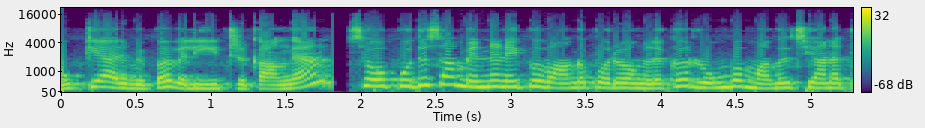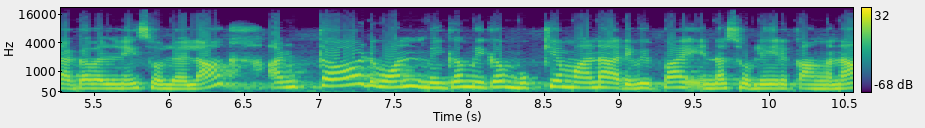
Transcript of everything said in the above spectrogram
முக்கிய அறிவிப்பை வெளியிட்டிருக்காங்க. ஸோ புதுசாக மின் இணைப்பு வாங்க போகிறவங்களுக்கு ரொம்ப மகிழ்ச்சியான தகவல்னே சொல்லலாம். அண்ட் தேர்ட் ஒன் மிக மிக முக்கியமான அறிவிப்பாக என்ன சொல்லியிருக்காங்கன்னா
